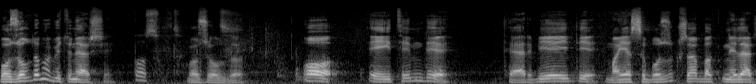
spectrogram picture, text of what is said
Bozuldu mu bütün her şey? Bozuldu. bozuldu. O eğitimdi, terbiyeydi. Mayası bozuksa bak neler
